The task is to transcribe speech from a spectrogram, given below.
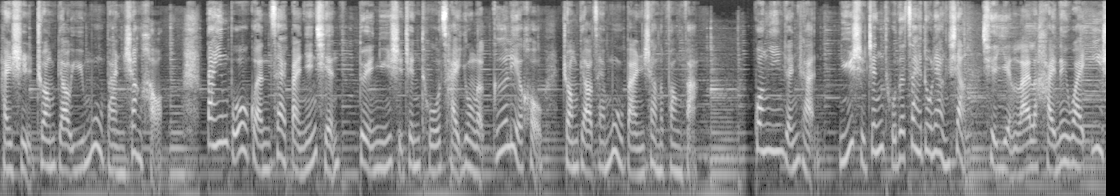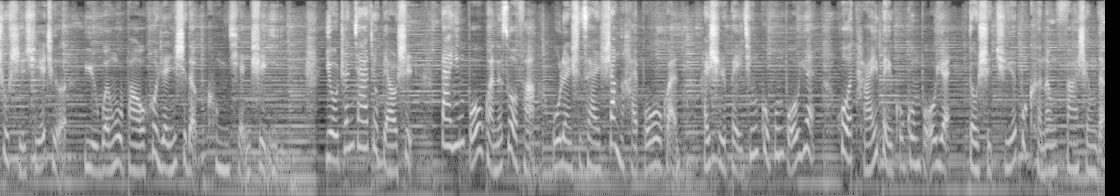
还是装裱于木板上好？大英博物馆在百年前对《女史箴图》采用了割裂后装裱在木板上的方法。光阴荏苒，《女史箴图》的再度亮相，却引来了海内外艺术史学者与文物保护人士的空前质疑。有专家就表示，大英博物馆的做法，无论是在上海博物馆，还是北京故宫博物院或台北故宫博物院，都是绝不可能发生的，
